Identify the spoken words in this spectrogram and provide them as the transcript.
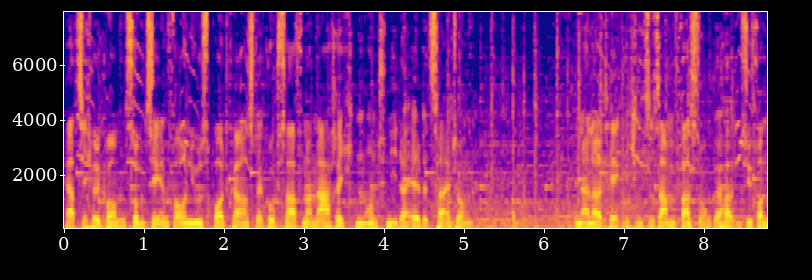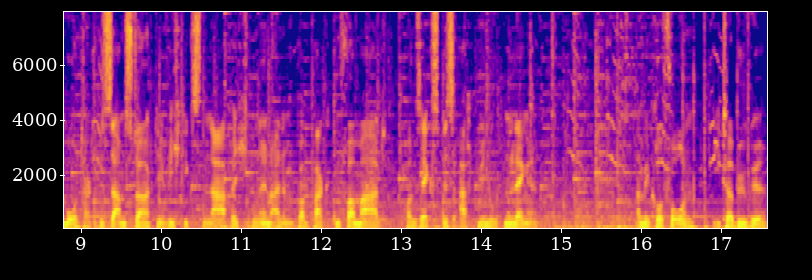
Herzlich willkommen zum CNV News Podcast der Cuxhavener Nachrichten und Niederelbe Zeitung. In einer täglichen Zusammenfassung erhalten Sie von Montag bis Samstag die wichtigsten Nachrichten in einem kompakten Format von sechs bis acht Minuten Länge. Am Mikrofon Dieter Bügel.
